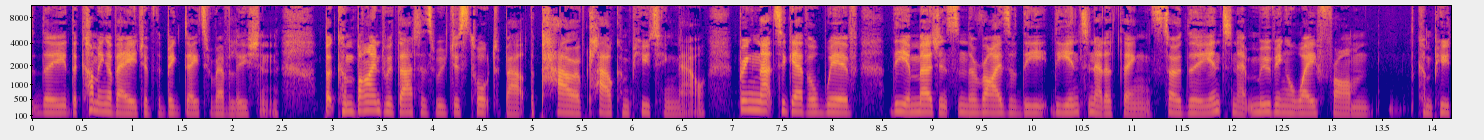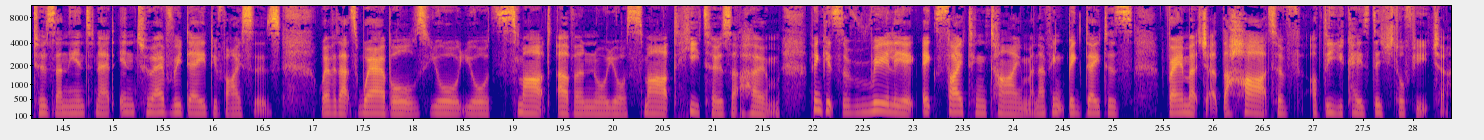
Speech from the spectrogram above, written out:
the, the coming of age of the big data revolution, but combined with that, as we've just talked about, the power of cloud computing now, bring that together with the emergence and the rise of the, the Internet of Things. So the Internet moving away from computers and the Internet into everyday devices, whether that's wearables, your, your smart oven or your smart heaters at home. I think it's a really exciting time. And I think big data's very much at the heart of, of the UK's digital future.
